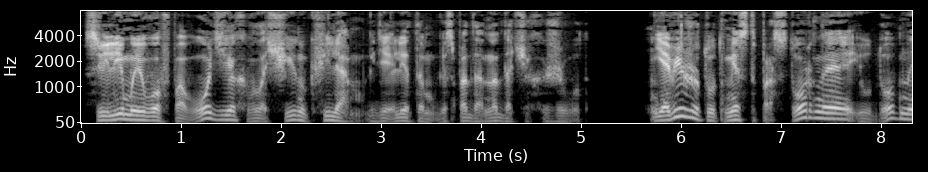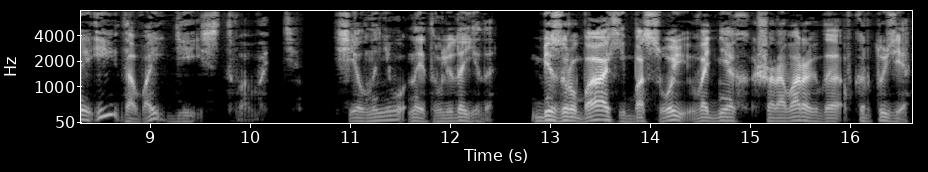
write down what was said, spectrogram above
Свели мы его в поводьях, в лощину, к филям, где летом господа на дачах живут. Я вижу тут место просторное и удобное, и давай действовать. Сел на него, на этого людоеда, без рубахи, босой, в одних шароварах да в картузе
